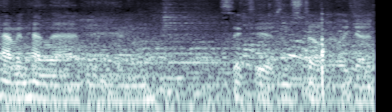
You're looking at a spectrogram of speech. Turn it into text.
Haven't had that in six years and still really good.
